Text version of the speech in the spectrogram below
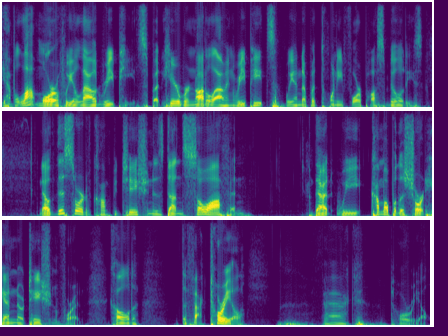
have a lot more if we allowed repeats, but here we're not allowing repeats. We end up with 24 possibilities. Now, this sort of computation is done so often that we come up with a shorthand notation for it, called the factorial. Factorial.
